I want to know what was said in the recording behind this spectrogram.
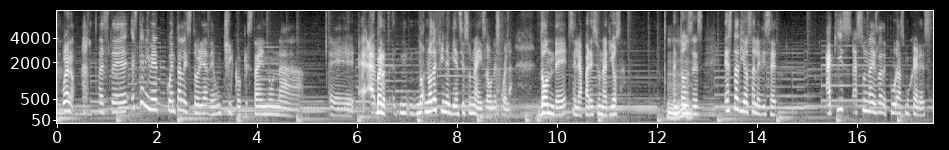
No bueno, este, este anime cuenta la historia de un chico que está en una. eh, eh, bueno, no, no definen bien si es una isla o una escuela, donde se le aparece una diosa. Mm. Entonces, esta diosa le dice: Aquí es- es una isla de puras mujeres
